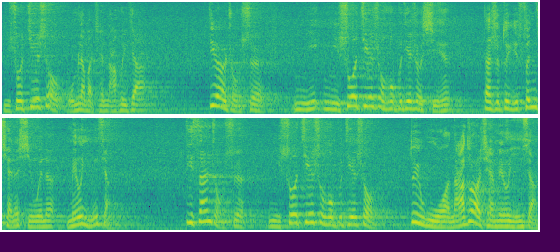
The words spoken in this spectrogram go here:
你说接受，我们俩把钱拿回家。第二种是，你你说接受或不接受行，但是对于分钱的行为呢没有影响。第三种是，你说接受或不接受，对我拿多少钱没有影响，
